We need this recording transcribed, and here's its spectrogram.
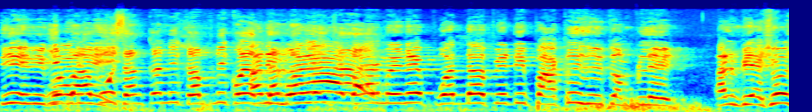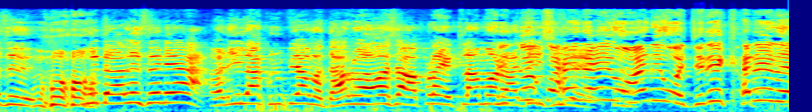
તી વિગો બાબુ શંકરની કંપની કોઈ અને અંદર નહીં મોયા જાય. બાર મહિને પોત દસ પેટી પાકી છે કમ્પ્લીટ અને બેસો છે. તું દાલે છે ને અઢી લાખ રૂપિયા વધારો આવે છે. આપણા એટલામાં રાજી છે છીએ. નહીં હોવાની ઓજરી ખરી ને.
